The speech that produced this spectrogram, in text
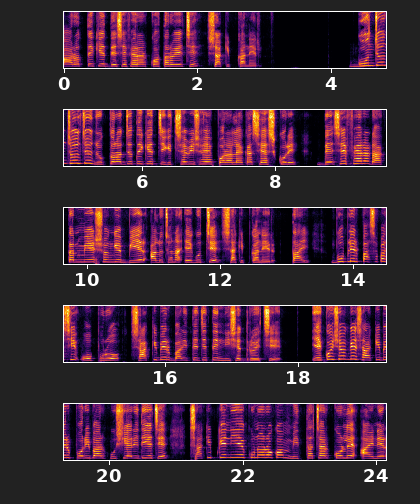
ভারত থেকে দেশে ফেরার কথা রয়েছে শাকিব খানের। গুঞ্জন চলছে যুক্তরাজ্য থেকে চিকিৎসা বিষয়ে পড়ালেখা শেষ করে দেশে ফেরা ডাক্তার মেয়ের সঙ্গে বিয়ের আলোচনা এগুচ্ছে শাকিব খানের। তাই বুবলির পাশাপাশি ও পুরো সাকিবের বাড়িতে যেতে নিষেধ রয়েছে। একই সঙ্গে সাকিবের পরিবার হুঁশিয়ারি দিয়েছে, সাকিবকে নিয়ে কোনো রকম মিথ্যাচার করলে আইনের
